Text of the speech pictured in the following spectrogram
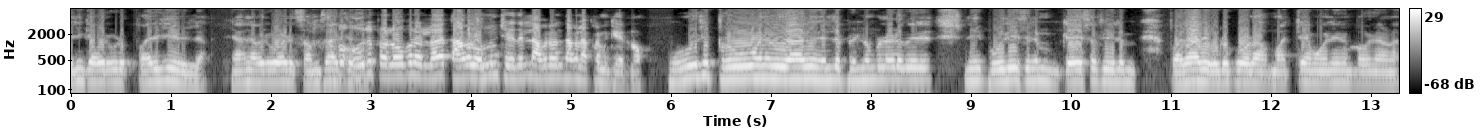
എനിക്ക് അവരോട് പരിചയമില്ല. ഞാൻ അവരോട് അപ്പൊ സംസാരിച്ചു ഒരു പ്രലോഭനമില്ലാതെ താങ്കൾ ഒന്നും ചെയ്തില്ല അവരൊന്നും താങ്കൾ ആക്രമിക്കായിരുന്നു ഒരു പ്രലോഭനമില്ലാതെ എന്റെ പെണ്ണുമ്പിള്ളയുടെ പേരിൽ നീ പോലീസിലും കെ എസ് എഫ് സിയിലും പരാതി കൊടുക്കൂടാ മറ്റേ മോനിലും പറഞ്ഞാണ്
